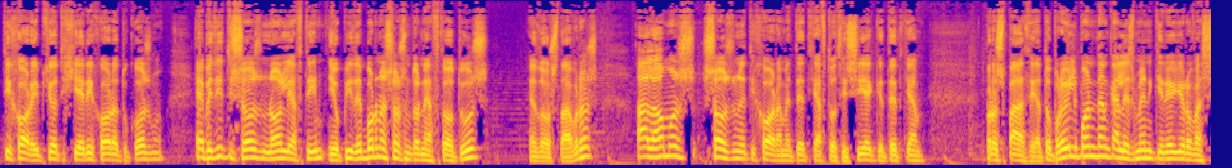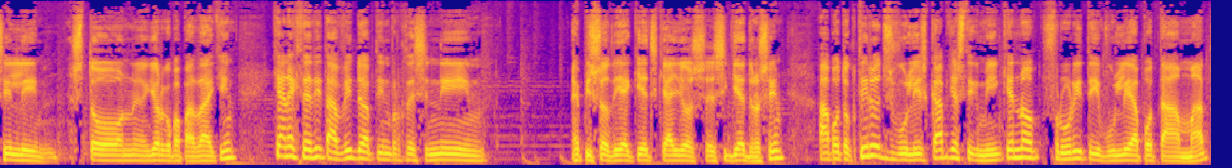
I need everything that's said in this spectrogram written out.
τη χώρα. Η πιο τυχερή χώρα του κόσμου. Επειδή τη σώζουν όλοι αυτοί, οι οποίοι δεν μπορούν να σώσουν τον εαυτό τους, εδώ ο Σταύρος, αλλά όμως σώζουν τη χώρα με τέτοια αυτοθυσία και τέτοια προσπάθεια. Το πρωί λοιπόν ήταν καλεσμένη η κυρία Γεροβασίλη στον ε, Γιώργο Παπαδάκη και αν έχετε δει τα βίντεο από την προχθεσινή επεισοδιακή έτσι κι αλλιώς συγκέντρωση, από το κτίριο της Βουλής κάποια στιγμή και ενώ φρουρείται η Βουλή από τα ΑΜΑΤ,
